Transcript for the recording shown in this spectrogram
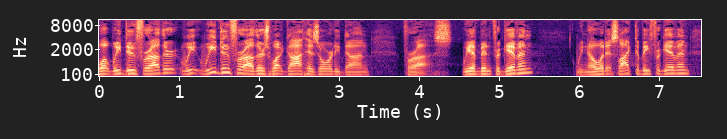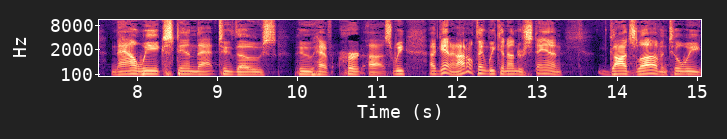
what we do for other we, we do for others what god has already done for us. We have been forgiven. We know what it's like to be forgiven. Now we extend that to those who have hurt us. We again and i don't think we can understand god's love until we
